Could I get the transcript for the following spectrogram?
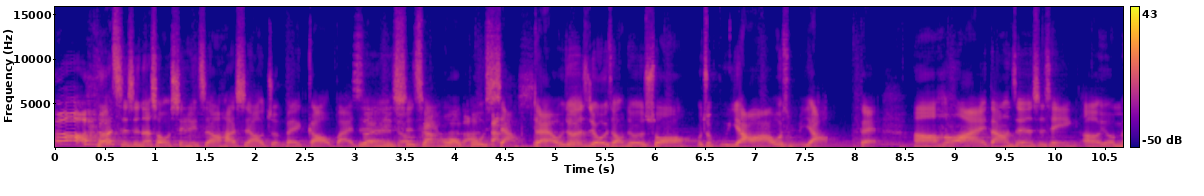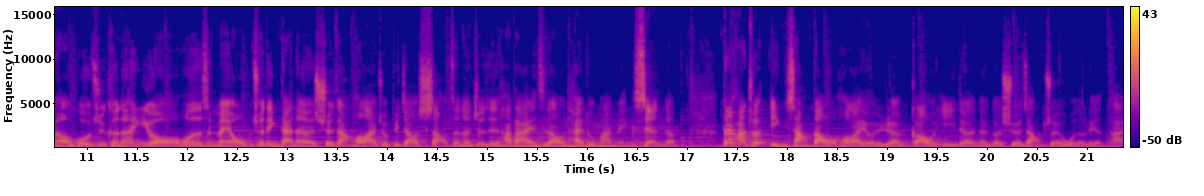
啊！可是其实那时候我心里知道他是要准备告白这件事情 我不想对我就是有一种就是说，我就不要啊，为什么要？对，然后后来当然这件事情，呃，有没有过去？可能有，或者是没有，我不确定。但那个学长后来就比较少，真的就是他大概也知道我态度蛮明显的，但他就影响到我后来有一任高一的那个学长追我的恋爱。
